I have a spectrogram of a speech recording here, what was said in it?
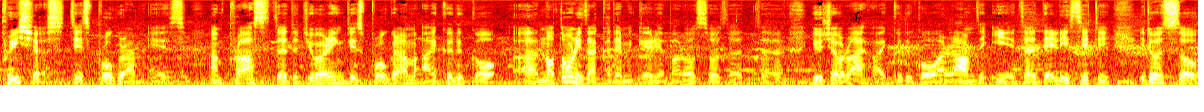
precious this program is. And plus, the, the, during this program, I could go uh, not only the academic area but also the, the usual life. I could go around the, the Delhi city. It was so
